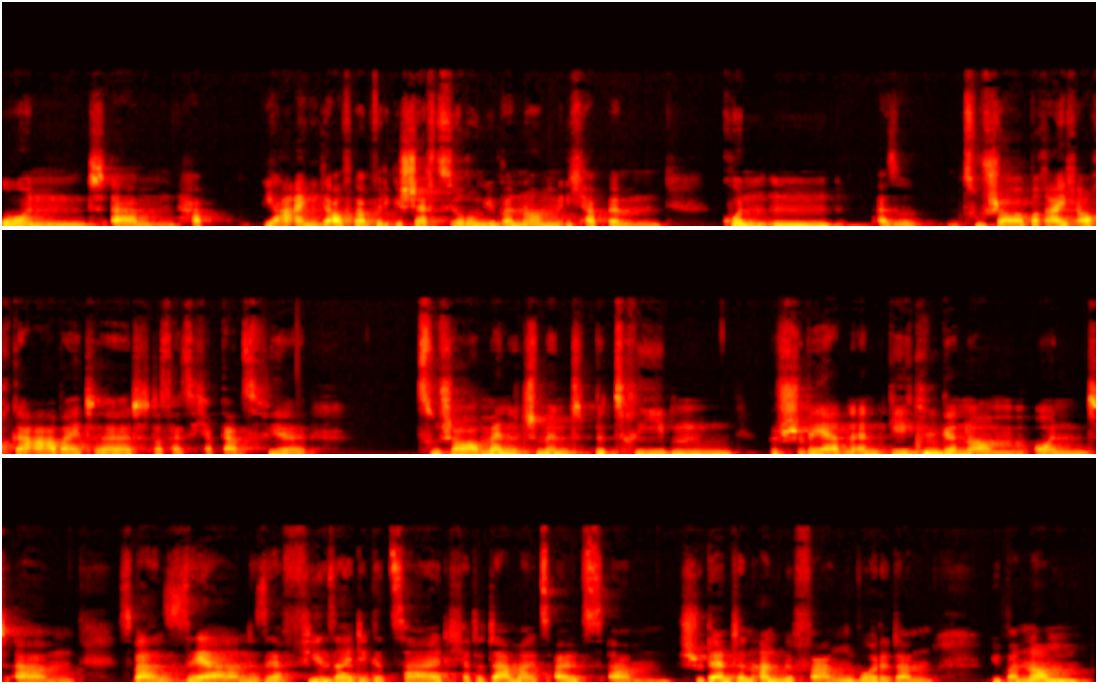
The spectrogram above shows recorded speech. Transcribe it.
und ähm, habe ja einige Aufgaben für die Geschäftsführung übernommen. Ich habe im Kunden, also im Zuschauerbereich auch gearbeitet. Das heißt, ich habe ganz viel Zuschauermanagement betrieben, Beschwerden entgegengenommen und ähm, es war sehr eine sehr vielseitige Zeit. Ich hatte damals als ähm, Studentin angefangen, wurde dann übernommen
